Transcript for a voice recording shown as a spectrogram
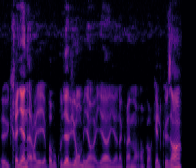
euh, ukrainienne. Alors, il n'y a, a, pas beaucoup d'avions, mais il y, y, en a quand même encore quelques-uns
